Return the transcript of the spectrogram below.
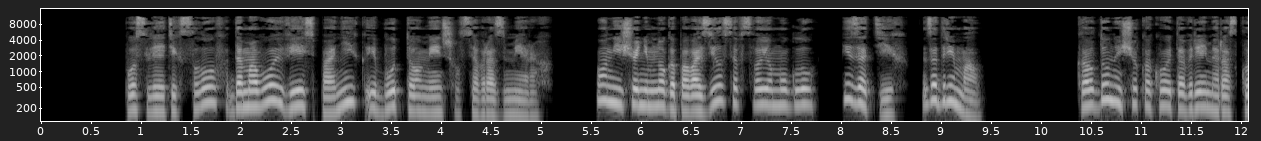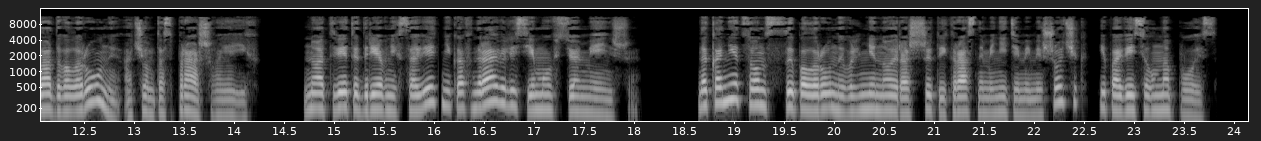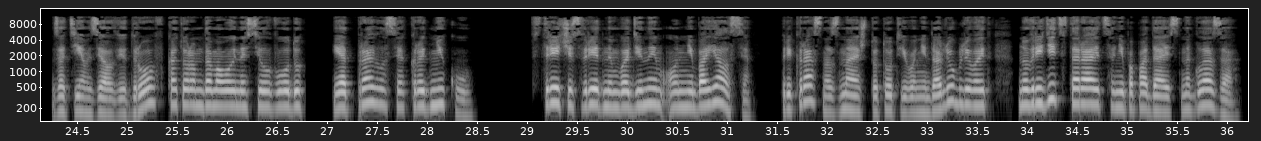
После этих слов домовой весь паник и будто уменьшился в размерах. Он еще немного повозился в своем углу и затих, задремал. Колдун еще какое-то время раскладывал руны, о чем-то спрашивая их, но ответы древних советников нравились ему все меньше. Наконец он ссыпал руны в льняной, расшитый красными нитями мешочек и повесил на пояс. Затем взял ведро, в котором домовой носил воду, и отправился к роднику. Встречи с вредным водяным он не боялся, прекрасно зная, что тот его недолюбливает, но вредить старается, не попадаясь на глаза.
